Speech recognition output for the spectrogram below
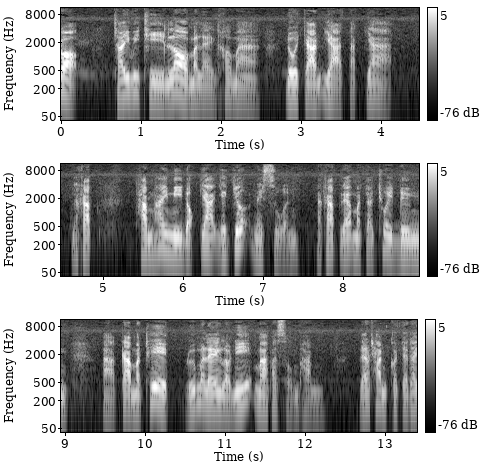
ก็ใช้วิธีล่อแมลงเข้ามา โดยการหย่าตัดหญ้านะครับทำให้มีดอกหญ้าเยอะๆในสวนนะครับ แล้วมันจะช่วยดึงอ่ากามเทพหรือแมลงเหล่านี้มาผสมพันธุ์ แล้วท่านก็จะได้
